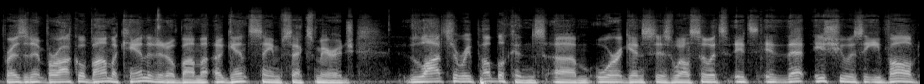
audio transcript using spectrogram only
President Barack Obama, candidate Obama against same-sex marriage. Lots of Republicans um, were against it as well. So it's it's it, that issue has evolved,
